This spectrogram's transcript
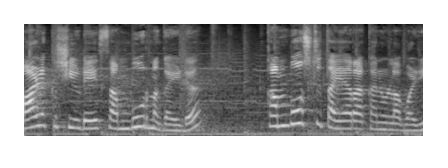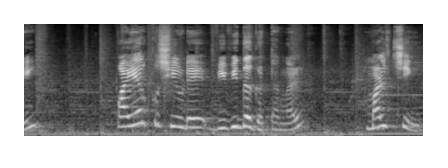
വാഴക്കൃഷിയുടെ സമ്പൂർണ ഗൈഡ്. കമ്പോസ്റ്റ് തയ്യാറാക്കാനുള്ള വഴി. പയർ കൃഷിയുടെ വിവിധ ഘട്ടങ്ങൾ. മൾച്ചിങ്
